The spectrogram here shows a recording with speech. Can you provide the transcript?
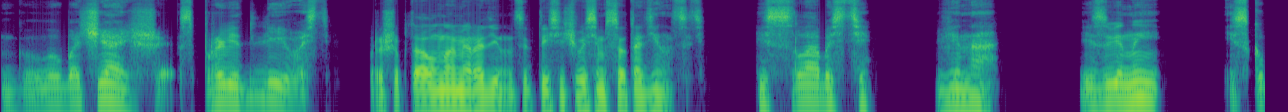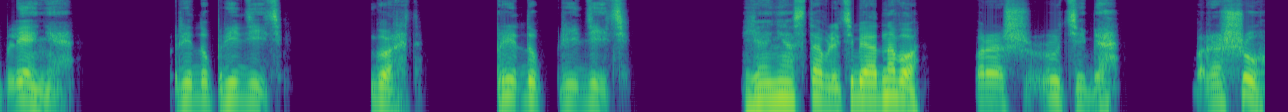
«Глубочайшая справедливость», — прошептал номер 11811. «Из слабости — вина, из вины — искупление предупредить. Город, предупредить. Я не оставлю тебя одного. Прошу тебя. Прошу.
